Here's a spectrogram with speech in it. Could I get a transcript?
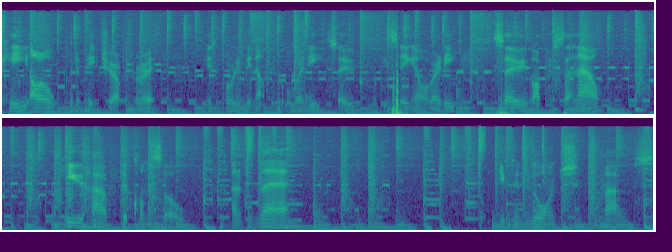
key, I'll put a picture up for it. It's probably been up already, so you'll be seeing it already. So I'll press that now. Here you have the console, and from there, you can launch the maps.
